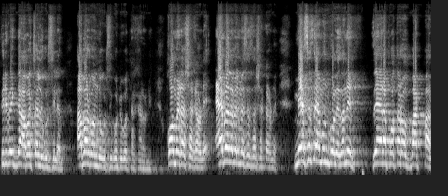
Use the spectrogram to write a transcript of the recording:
ফ্রি বাইক দেওয়া আবার চালু করছিলাম, আবার বন্ধ করছি কটুকতার কারণে, কমেন্ট আসার কারণে অ্যাভেলেবেল মেসেজ আসার কারণে। মেসেজ এমন বলে, জানেন? যে এরা প্রতারক, বাটপার,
